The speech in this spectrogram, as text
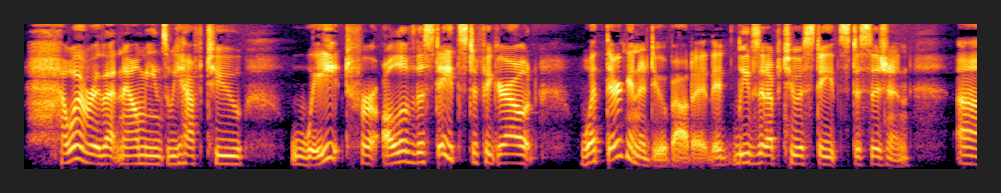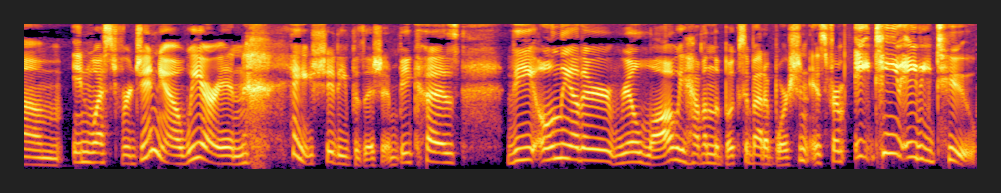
However, that now means we have to wait for all of the states to figure out what they're going to do about it. It leaves it up to a state's decision. Um, in West Virginia, we are in a shitty position because the only other real law we have on the books about abortion is from 1882.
